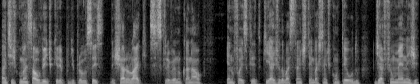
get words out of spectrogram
antes de começar o vídeo, queria pedir para vocês deixarem o like, se inscrever no canal. Quem não for inscrito, que ajuda bastante, tem bastante conteúdo de F1 Manager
